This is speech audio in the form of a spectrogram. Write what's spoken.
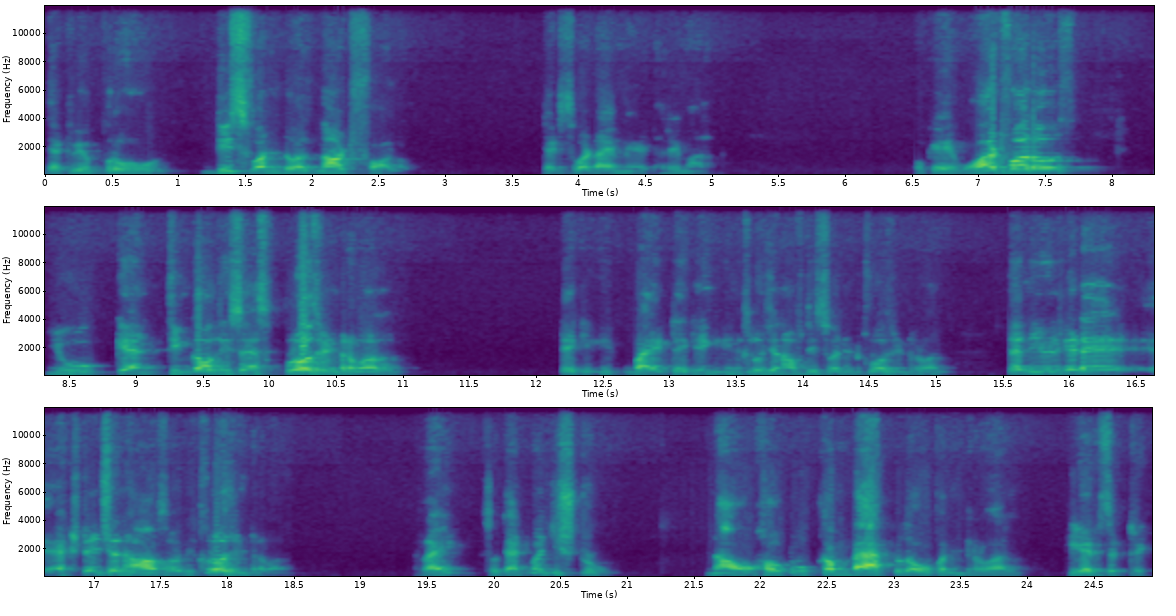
that we have proved, this one does not follow. That's what I made remark. Okay, what follows? You can think of this as closed interval taking by taking inclusion of this one in closed interval then you will get a extension also with closed interval, right? So that much is true. Now, how to come back to the open interval? Here is a trick.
